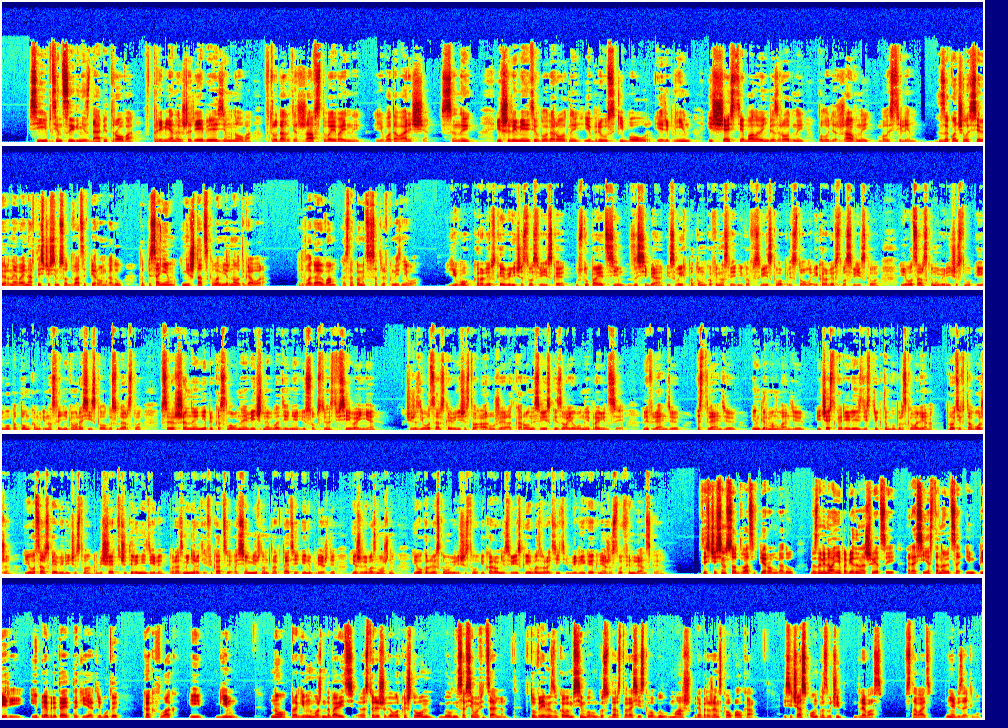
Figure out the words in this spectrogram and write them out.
«Сии птенцы гнезда Петрова в применах жеребия земного, в трудах державства и войны, его товарища, сыны, и Шереметьев благородный, и Брюс, и Боур, и Репнин, и счастье баловень безродный, полудержавный властелин». Закончилась Северная война в 1721 году подписанием Ништадтского мирного договора. Предлагаю вам ознакомиться с отрывком из него. Его Королевское Величество Свейское уступает Сим за себя и своих потомков и наследников Свейского престола и Королевства Свейского, его Царскому Величеству и его потомкам и наследникам Российского государства в совершенное непрекословное вечное владение и собственность всей войне, через его Царское Величество оружие от короны Свейской завоеванные провинции – Лифляндию, Эстляндию, Ингерманландию и часть Карелии с дистриктом Выборгского Лена. Против того же его царское величество обещает в четыре недели по размене ратификации о всем мирном трактате или прежде, ежели возможно, его королевскому величеству и короне свейской возвратить Великое княжество Финляндское. В 1721 году в знаменование победы над Швецией Россия становится империей и приобретает такие атрибуты, как флаг и гимн. Но про гимн можно добавить э, с той лишь оговоркой, что он был не совсем официальным. В то время звуковым символом государства российского был марш Преображенского полка. И сейчас он прозвучит для вас. Вставать не обязательно.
